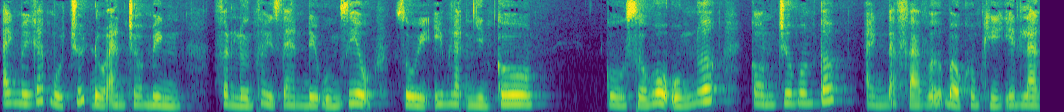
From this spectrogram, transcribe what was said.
anh mới gắp một chút đồ ăn cho mình. Phần lớn thời gian đều uống rượu, rồi im lặng nhìn cô. Cô xấu hổ uống nước, còn chưa buông cốc, anh đã phá vỡ bầu không khí yên lặng.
